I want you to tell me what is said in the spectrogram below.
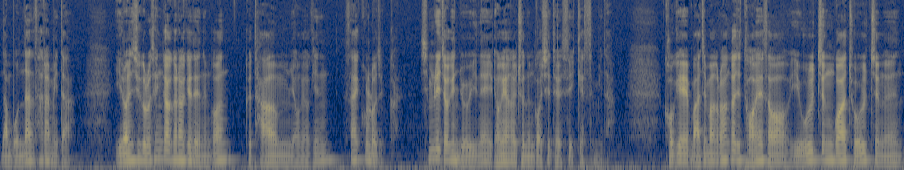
난 못난 사람이다. 이런 식으로 생각을 하게 되는 건 그 다음 영역인 사이콜로지컬 심리적인 요인에 영향을 주는 것이 될 수 있겠습니다. 거기에 마지막으로 한 가지 더 해서 이 우울증과 조울증은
